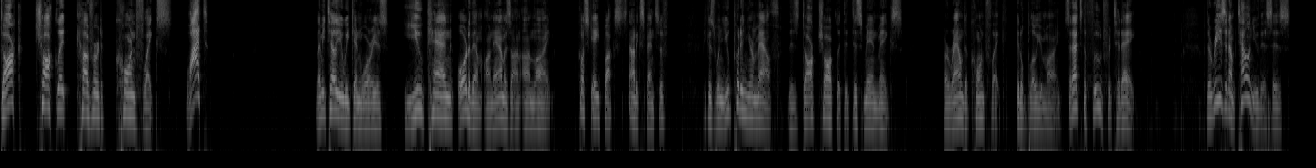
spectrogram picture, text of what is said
dark chocolate covered cornflakes. What? Let me tell you, weekend warriors, you can order them on Amazon online. It costs you eight bucks. It's not expensive. Because when you put in your mouth this dark chocolate that this man makes around a cornflake, it'll blow your mind. So that's the food for today. But the reason I'm telling you this is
